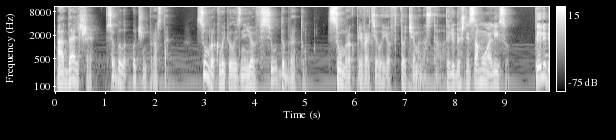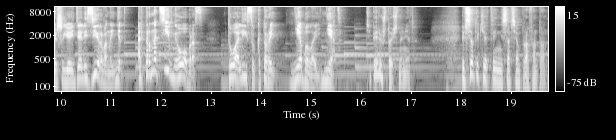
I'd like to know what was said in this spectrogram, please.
А дальше все было очень просто. Сумрак выпил из нее всю доброту. Сумрак превратил ее в то, чем она стала. Ты любишь не саму Алису. Ты любишь ее идеализированный, нет, альтернативный образ. Ту Алису, которой не было и нет. Теперь уж точно нет. И все-таки ты не совсем прав, Антон.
